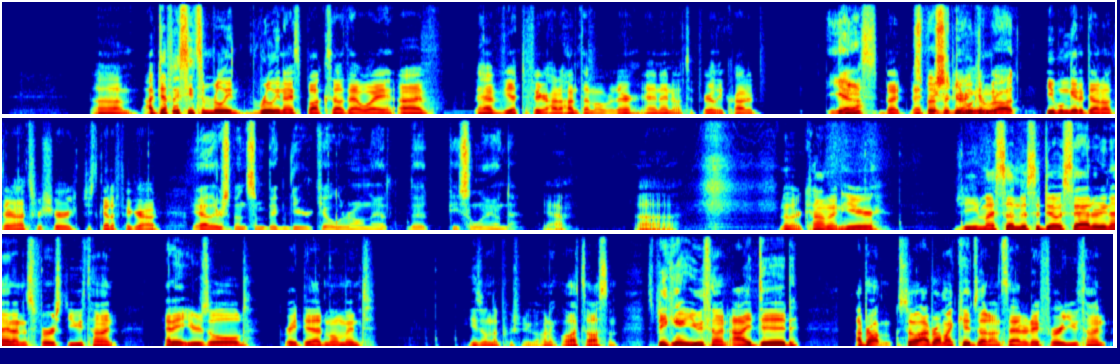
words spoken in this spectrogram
um, I've definitely seen some really, really nice bucks out that way. I've have yet to figure out how to hunt them over there, and I know it's a fairly crowded Yeah, piece, but I especially people can rut. people can get it done out there. That's for sure. Just got to figure out. Yeah, there's been some big deer killed around that that piece of land. Yeah. Uh, another comment here. Gene, my son missed a doe Saturday night on his first youth hunt at eight years old. Great dad moment. He's the one that pushed me to go hunting. Well, that's awesome. Speaking of youth hunt, I did. I brought so I brought my kids out on Saturday for a youth hunt.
